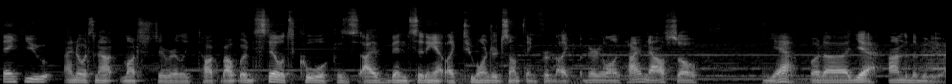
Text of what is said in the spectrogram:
thank you. I know it's not much to really talk about, but still it's cool because I've been sitting at like 200 something for like a very long time now, so yeah. But uh, yeah, on to the video.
